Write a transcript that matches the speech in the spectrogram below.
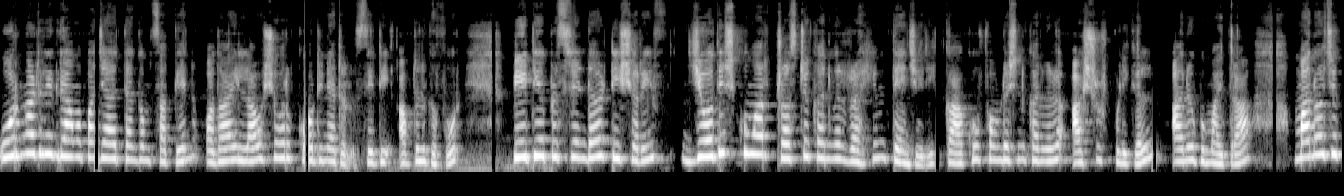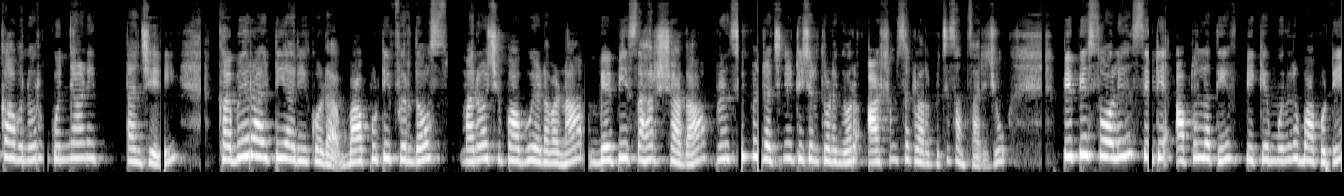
ഊർങ്ങാട്ടിരി ഗ്രാമപഞ്ചായത്ത് അംഗം Sathyan Othayi love shore coordinator CT Abdul Gafoor P T A president T Shareef Jyothish Kumar trust convener Raheem Thencheri Kakku foundation convener Ashraf Pulikkal Anoop Maithra Manoj Kavanoor Kunhani Thancheri Kabeer I T Areekode Bapputty Firdous Manoj Babu Edavanna Baby Saharshada principal Rajani teacher തുടങ്ങിയവർ ആശംസകൾ അർപ്പിച്ച് സംസാരിച്ചു. P P Soli C T Abdul Latheef P K Muneer Bapputty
